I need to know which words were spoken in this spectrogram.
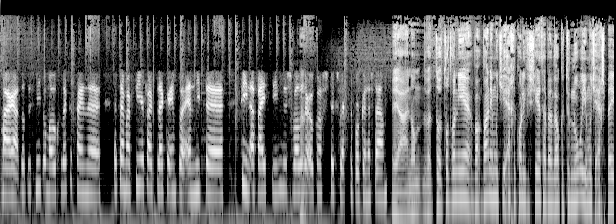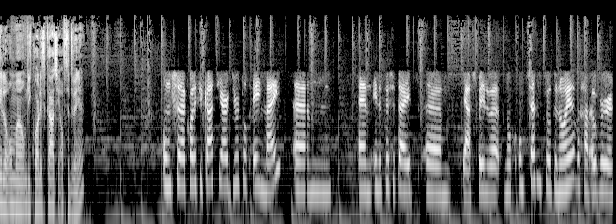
maar ja, dat is niet onmogelijk. Het zijn, eh, het zijn maar vier, vijf plekken in en niet eh 10 à 15. Dus we hadden Ja. er ook nog een stuk slechter voor kunnen staan. Ja, en dan tot, tot wanneer, wa- wanneer moet je je echt gekwalificeerd hebben en welke toernooien moet je echt spelen om, om die kwalificatie af te dwingen? Ons kwalificatiejaar duurt tot 1 mei. Ehm, en in de tussentijd ehm, ja, spelen we nog ontzettend veel toernooien. We gaan over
